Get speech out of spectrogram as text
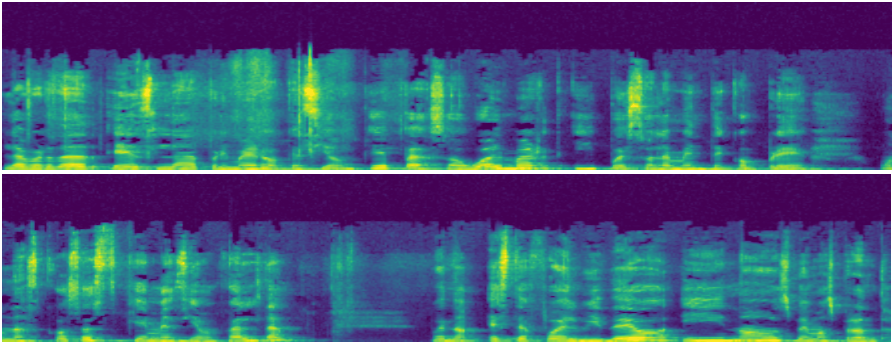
La verdad es la primera ocasión que paso a Walmart y pues solamente compré unas cosas que me hacían falta. Bueno, este fue el video y nos vemos pronto.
